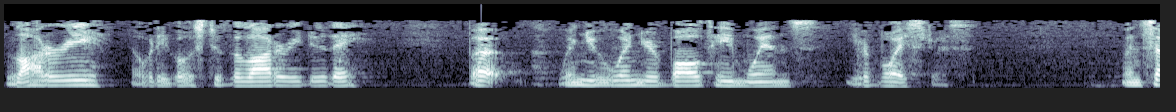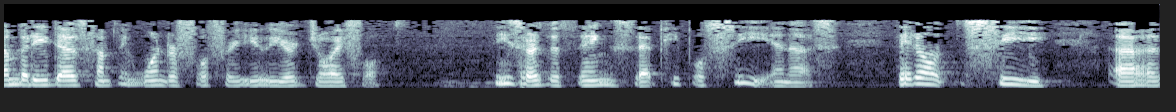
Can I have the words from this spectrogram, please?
lottery. Nobody goes to the lottery, do they? But when you when your ball team wins, you're boisterous. When somebody does something wonderful for you, you're joyful. These are the things that people see in us. They don't see uh,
